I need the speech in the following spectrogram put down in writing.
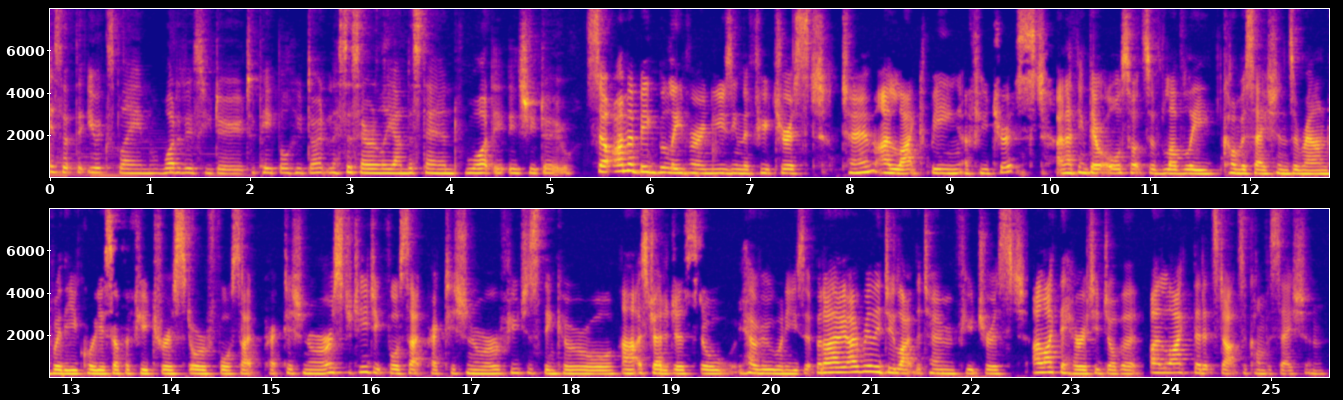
Is it that you explain what it is you do to people who don't necessarily understand what it is you do? So, I'm a big believer in using the futurist term. I like being a futurist. And I think there are all sorts of lovely conversations around whether you call yourself a futurist or a foresight practitioner or a strategic foresight practitioner or a futures thinker or uh, a strategist or however you want to use it. But I, I really do like the term futurist. I like the heritage of it. I like that it starts a conversation.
